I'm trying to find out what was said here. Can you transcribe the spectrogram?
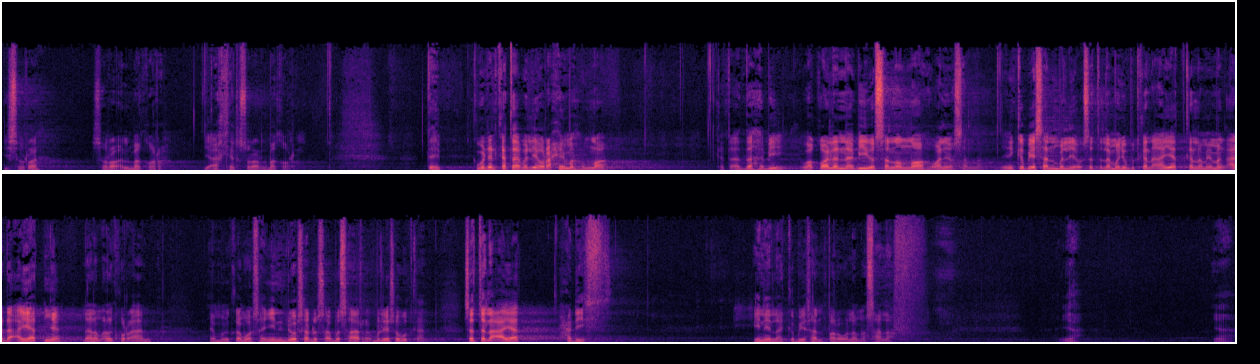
Di surah surah Al-Baqarah, di akhir surah Al-Baqarah. Baik. Kemudian kata beliau rahimahullah kata Az-Zahabi wa qala Nabi sallallahu alaihi wasallam. Ini kebiasaan beliau setelah menyebutkan ayat kalau memang ada ayatnya dalam Al-Qur'an, yang menunjukkan bahwasanya ini dosa-dosa besar, beliau sebutkan. Setelah ayat hadis. Inilah kebiasaan para ulama salaf. Ya. Ya,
